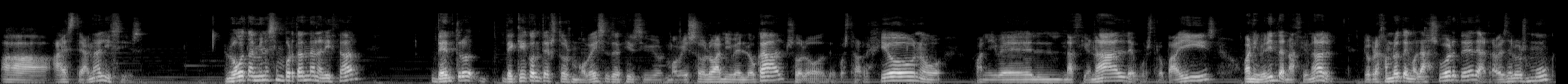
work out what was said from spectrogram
a, este análisis. Luego también es importante analizar dentro de qué contexto os movéis, es decir, si os movéis solo a nivel local, solo de vuestra región, o a nivel nacional, de vuestro país, o a nivel internacional. Yo, por ejemplo, tengo la suerte de, a través de los MOOC,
